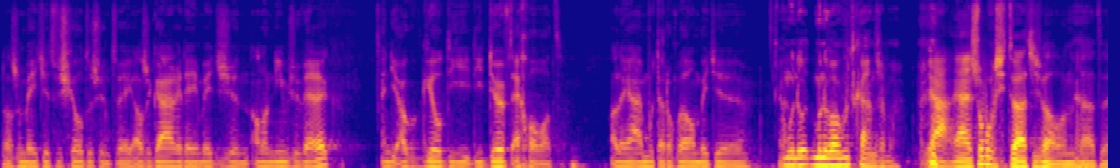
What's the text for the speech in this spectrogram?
Dat is een beetje het verschil tussen hun twee. Azegari deed een beetje zijn anoniem werk. En die Gil die, die durft echt wel wat. Alleen ja, hij moet daar nog wel een beetje... Het moet, het moet er wel goed gaan, zeg maar. Ja, ja in sommige situaties wel, inderdaad. eh.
